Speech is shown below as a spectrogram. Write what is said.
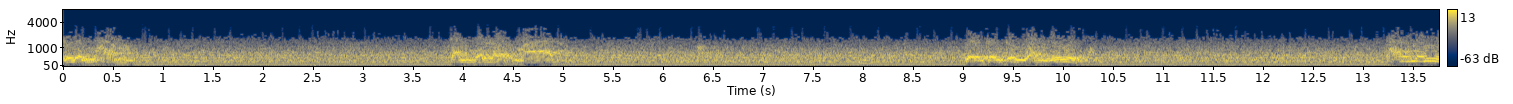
เรียนธรรม กันตลอดมาจนถึงทุกวันนี้ทั้งนี้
